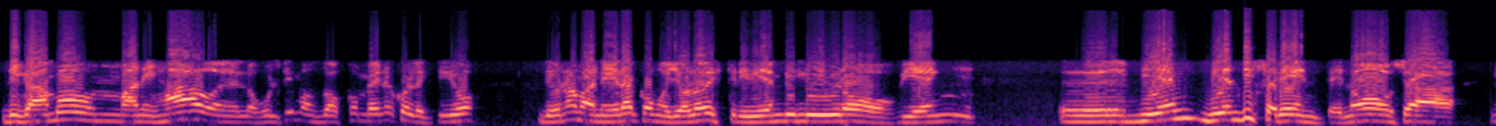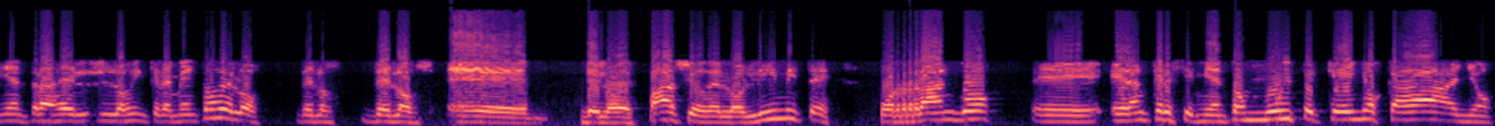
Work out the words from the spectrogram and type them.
digamos, manejado en los últimos dos convenios colectivos de una manera, como yo lo describí en mi libro, bien, bien, bien diferente, ¿no? O sea, mientras los incrementos de los de los de los eh, de los espacios, de los límites por rango, eh, eran crecimientos muy pequeños cada año,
